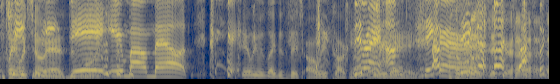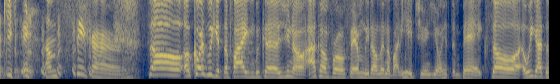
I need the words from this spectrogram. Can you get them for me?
not playing with your me ass this dead morning. in my mouth. Haley was like, "This bitch always talking This- Right, every I'm day." sick of I'm her. sick of her. I'm sick of her. So of course we get the fighting because you know I come from a family don't let nobody hit you and you don't hit them back. So we got the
